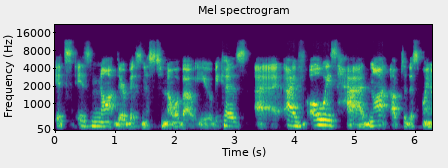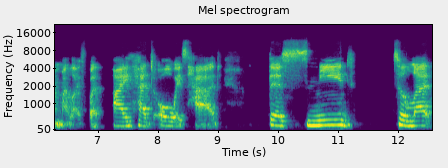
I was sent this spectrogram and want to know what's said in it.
it's is not their business to know about you. Because I, i've always had not up to this point in my life but i had always had this need to let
